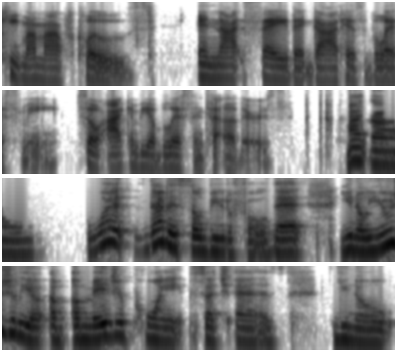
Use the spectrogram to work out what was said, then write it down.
keep my mouth closed and not say that God has blessed me so I can be a blessing to others. My God. What that is so beautiful that, you know, usually a, a, major point such as, you know,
